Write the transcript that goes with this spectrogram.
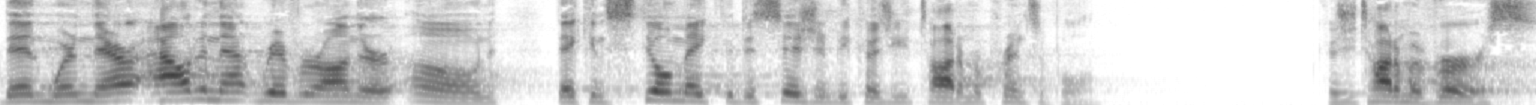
then when they're out in that river on their own, they can still make the decision because you taught them a principle, because you taught them a verse.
